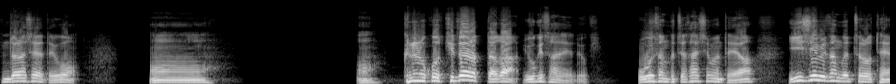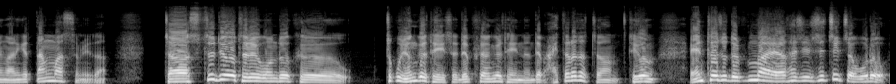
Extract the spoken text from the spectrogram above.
손절하셔야 되고, 어, 어, 그래 놓고 기다렸다가 여기 사야 돼요. 여기. 5일선 근처 사시면 돼요. 21선 근처로 대응하는 게 딱 맞습니다. 자, 스튜디오 드래곤도 그 조금 연결돼 있어요. 넷플 연결돼 있는데 많이 떨어졌죠. 지금 엔터주들 뿐만 아니라 사실 실질적으로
